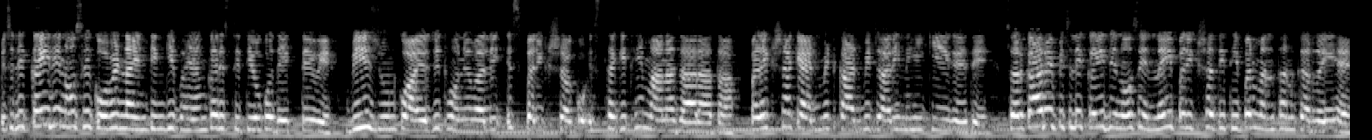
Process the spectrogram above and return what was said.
पिछले कई दिनों से कोविड 19 की भयंकर स्थितियों को देखते हुए 20 जून को आयोजित होने वाली इस परीक्षा को स्थगित ही माना जा रहा था। परीक्षा के एडमिट कार्ड भी जारी नहीं किए गए थे। सरकार भी पिछले कई दिनों से नई परीक्षा तिथि पर मंथन कर रही है,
